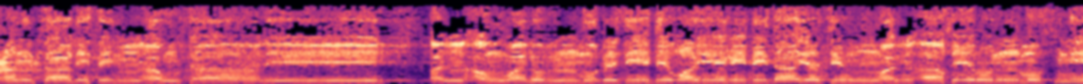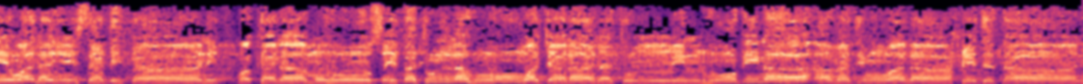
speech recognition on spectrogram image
عن ثالث أو ثاني الأول المبدي بغير بداية والآخر المفني وليس بفاني وكلامه صفة له وجلالة منه بلا أمد ولا حدثان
